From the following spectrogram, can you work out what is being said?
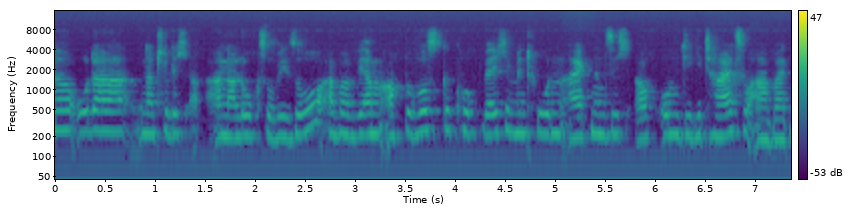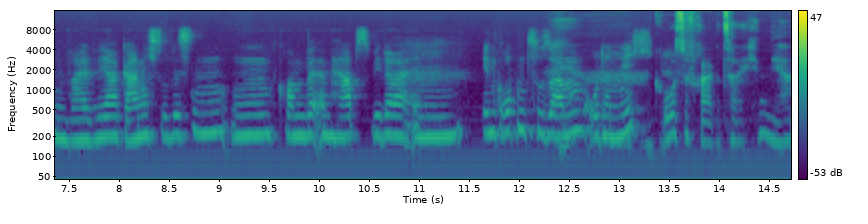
oder natürlich analog sowieso. Aber wir haben auch bewusst geguckt, welche Methoden eignen sich auch, um digital zu arbeiten, weil wir gar nicht so wissen, hm, kommen wir im Herbst wieder in, in Gruppen zusammen oder nicht. Große Fragezeichen, ja.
